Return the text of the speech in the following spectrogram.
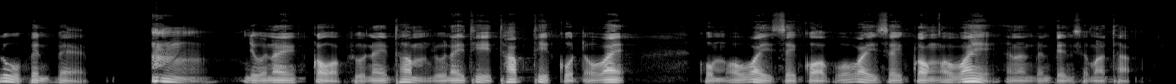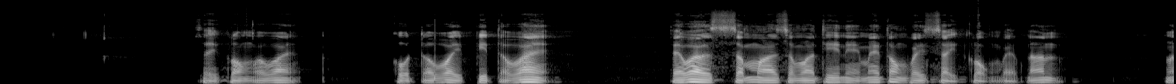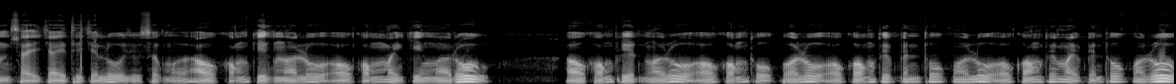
รูปเป็นแบบ อยู่ในกรอบอยู่ในถ้ำอยู่ในที่ทับที่กดเอาไว้ข่มเอาไว้ ใส่กรอบเอาไว้ ใส่กล่องเอาไว้ อันนั้นเป็นเป็นสมถะ ใส่กล่องเอาไว้ กดเอาไว้ ปิดเอาไว้ แต่ว่าสัมมาสมาธิเนี่ยไม่ต้องไปใส่กล่องแบบนั้น มันใส่ใจที่จะรู้อยู่เสมอ เอาของจริงมารู้ เอาของไม่จริงมารู้ เอาของผิดมารู้ เอาของถูกมารู้ เอาของที่เป็นทุกข์มารู้ เอาของที่ไม่เป็นทุกข์มารู้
